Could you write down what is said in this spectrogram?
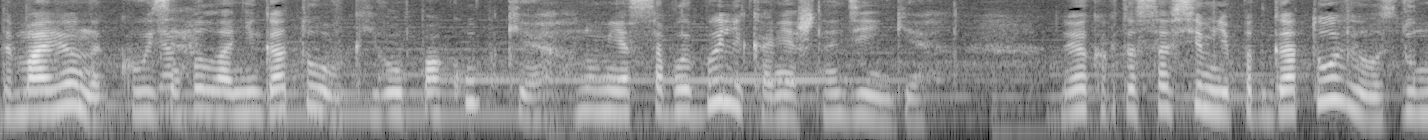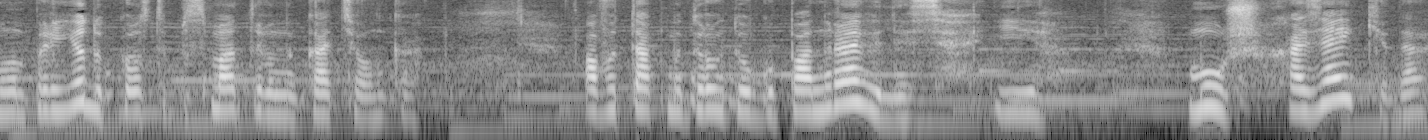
домовенок Кузя. Я была не готова к его покупке. Ну, у меня с собой были, конечно, деньги. Но я как-то совсем не подготовилась. Думала, приеду, просто посмотрю на котенка. А вот так мы друг другу понравились. И муж хозяйки, да,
